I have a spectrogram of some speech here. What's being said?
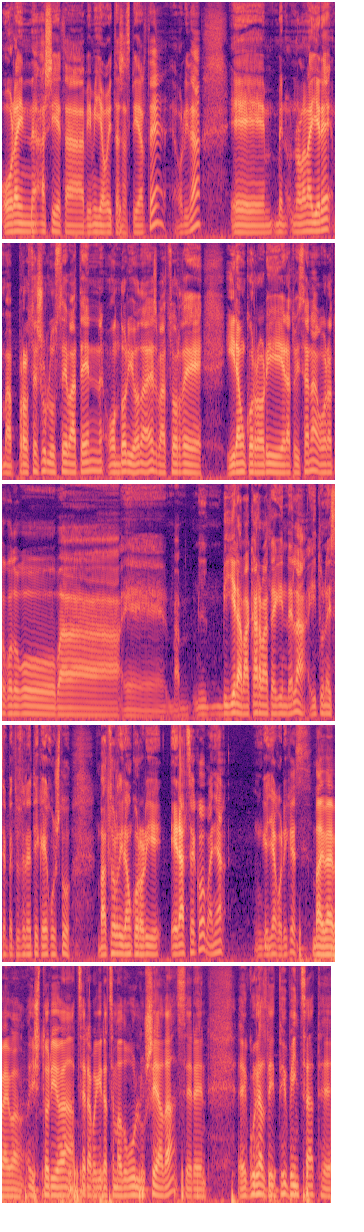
orain hasi eta 2008 zazpi arte, hori da. E, bueno, nola nahi ere, ba, prozesu luze baten ondorio da, ez, batzorde iraunkor hori eratu izana, goratuko dugu ba, e, ba, bilera bakar bat egin dela, itu nahi zenpetu zenetik, egin justu, batzorde iraunkor hori eratzeko, baina gehiagorik ez. Bai, bai, bai, bai. Historia atzera begiratzen badugu luzea da, zeren e, gure aldetik behintzat e,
